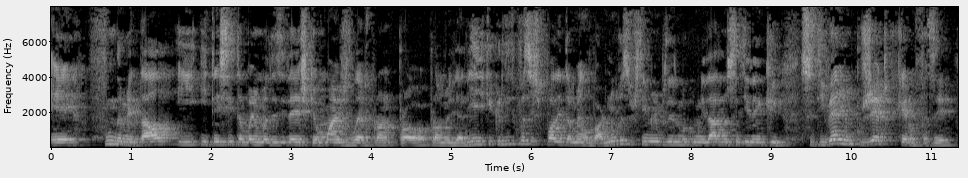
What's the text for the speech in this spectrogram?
É fundamental e, e, tem sido também uma das ideias que eu mais levo para, para, para o meu dia a dia e que acredito que vocês podem também levar. Nunca subestimem o poder de uma comunidade no sentido em que, se tiverem um projeto que queiram fazer,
